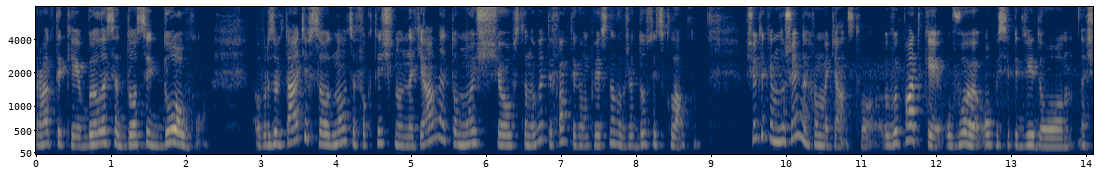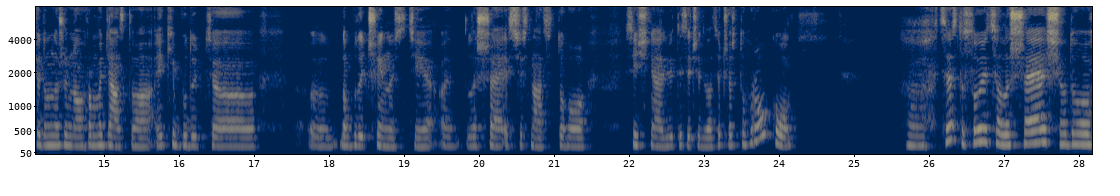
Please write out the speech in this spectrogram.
практики билися досить довго. В результаті все одно це фактично наявне, тому що встановити факт, як вам пояснила, вже досить складно. Що таке множинне громадянство? Випадки в описі під відео щодо множинного громадянства, які будуть е, е, набудуть чинності е, лише з 16 січня 2026 року. Це стосується лише щодо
